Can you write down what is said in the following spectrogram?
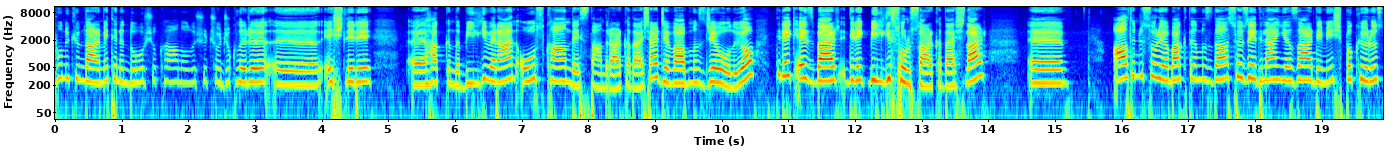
Hun hükümdarı Mete'nin doğuşu, Kaan oluşu, çocukları, eşleri e, hakkında bilgi veren Oğuz Kağan destandır arkadaşlar. Cevabımız C oluyor. Direkt ezber, direkt bilgi sorusu arkadaşlar. Ee, altıncı soruya baktığımızda söz edilen yazar demiş. Bakıyoruz.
